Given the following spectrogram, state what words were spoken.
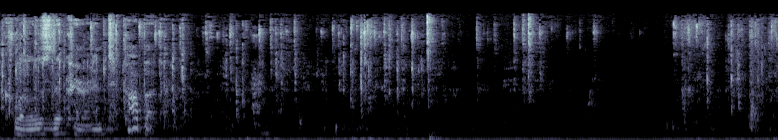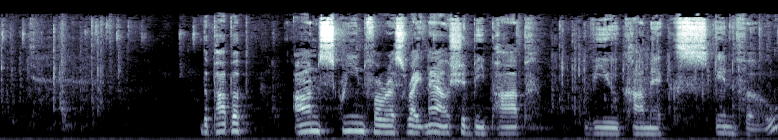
close the current pop-up. The pop-up on screen for us right now should be pop view comics info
